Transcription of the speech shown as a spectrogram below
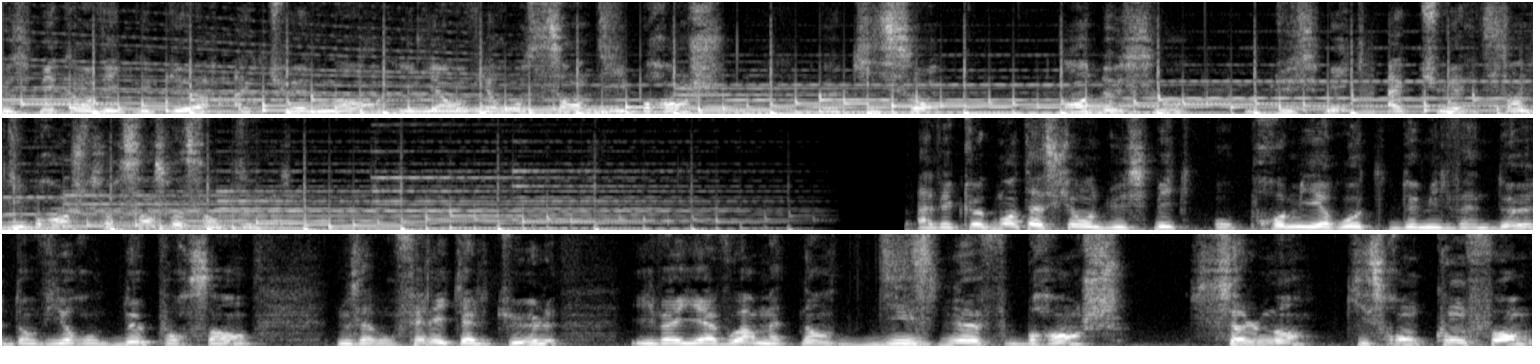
Le SMIC en vigueur actuellement, il y a environ 110 branches euh, qui sont en dessous du SMIC actuel. 110 branches sur 171. Avec l'augmentation du SMIC au 1er août 2022 d'environ 2%, nous avons fait les calculs, il va y avoir maintenant 19 branches seulement qui seront conformes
